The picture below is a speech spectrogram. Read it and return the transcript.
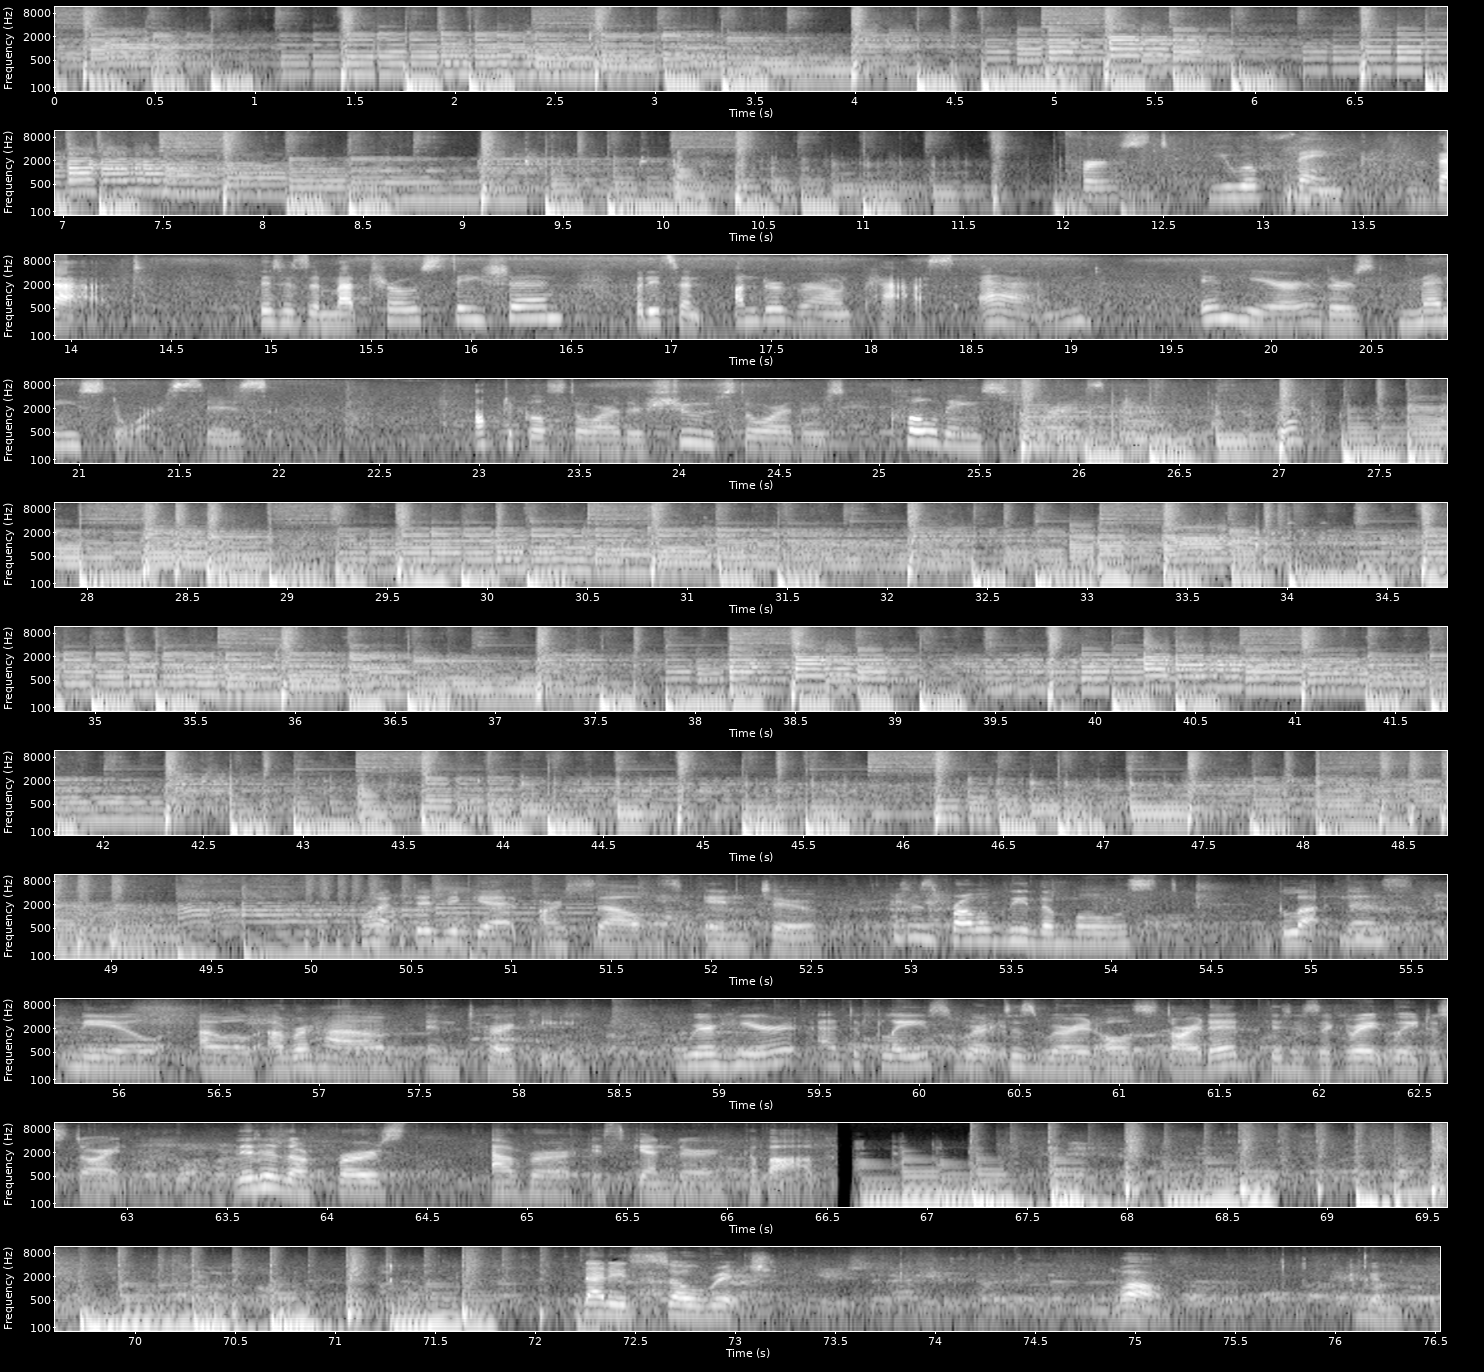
Think that this is a metro station, but it's an underground pass. And in here, there's many stores. There's optical store, there's shoe store, there's clothing stores, did we get ourselves into? This is probably the most gluttonous meal I will ever have in Turkey. We're here at the place where this is where it all started. This is a great way to start. This is our first ever Iskender kebab. That is so rich. Wow. Mm.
